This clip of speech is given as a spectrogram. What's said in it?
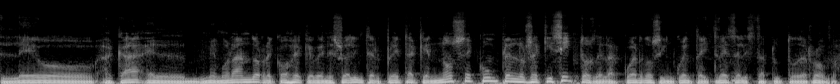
leo acá, el memorando recoge que Venezuela interpreta que no se cumplen los requisitos del Acuerdo 53 del Estatuto de Roma.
